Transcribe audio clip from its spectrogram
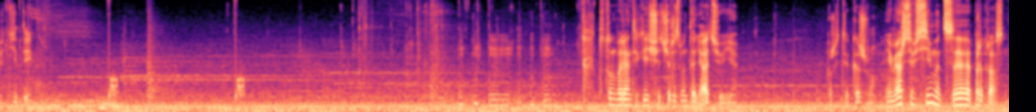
підійди. Он варіант, який ще через вентиляцію є. Пройти кажу. Immersive Sim це прекрасно.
